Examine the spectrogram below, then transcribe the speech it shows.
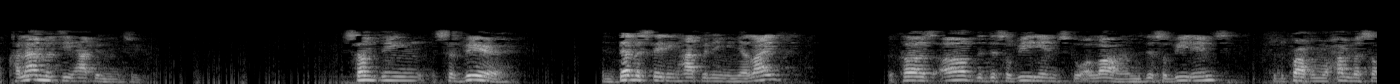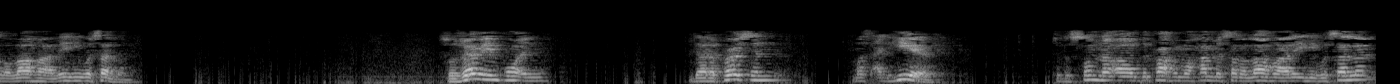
a calamity happening to you, something severe and devastating happening in your life because of the disobedience to Allah and the disobedience to the Prophet Muhammad sallallahu alaihi wasallam. So it's very important that a person must adhere to the Sunnah of the Prophet Muhammad sallallahu alaihi wasallam,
